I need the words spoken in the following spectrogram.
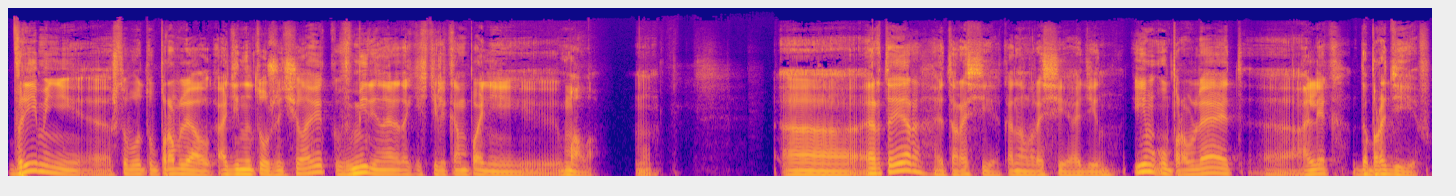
времени, э, чтобы вот управлял один и тот же человек, в мире, наверное, таких телекомпаний мало. Ну. А, РТР, это Россия, канал «Россия-1», им управляет э, Олег Добродеев.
